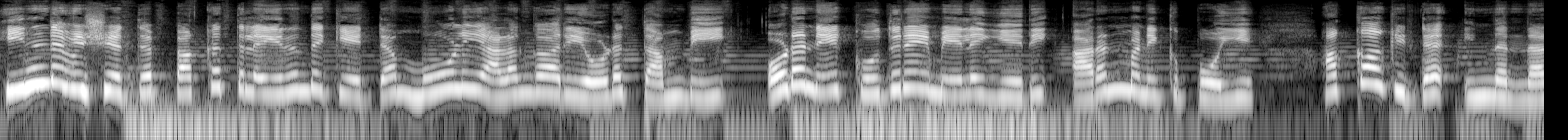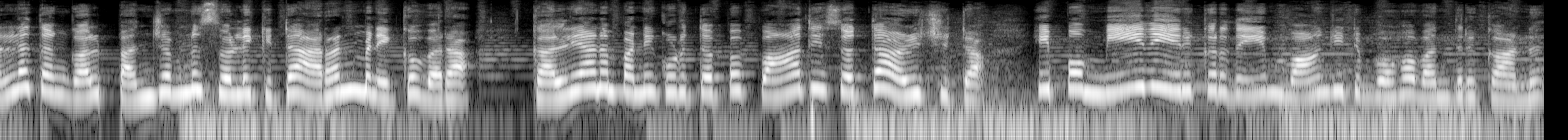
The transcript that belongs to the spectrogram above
இந்த விஷயத்த பக்கத்துல இருந்து கேட்ட மூலி அலங்காரியோட தம்பி உடனே குதிரை மேலே ஏறி அரண்மனைக்கு போய் அக்கா கிட்ட இந்த நல்ல தங்கால் பஞ்சம்னு சொல்லிக்கிட்டு அரண்மனைக்கு வரா. கல்யாணம் பண்ணி கொடுத்தப்ப பாதி சொத்தை அழிச்சிட்டா. இப்போ மீதி இருக்கிறதையும் வாங்கிட்டு போக வந்திருக்கான்னு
